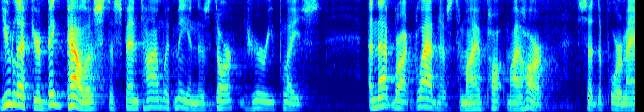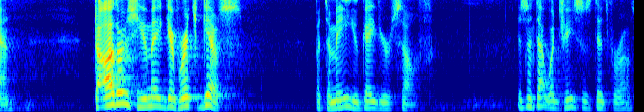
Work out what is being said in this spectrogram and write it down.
You left your big palace to spend time with me in this dark, dreary place, and that brought gladness to my, my heart, said the poor man. To others, you may give rich gifts, but to me, you gave yourself. Isn't that what Jesus did for us?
